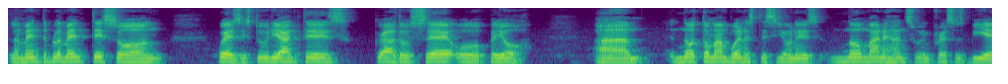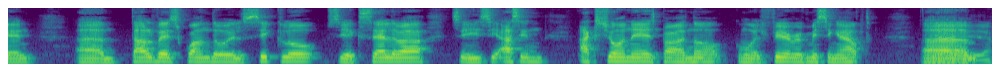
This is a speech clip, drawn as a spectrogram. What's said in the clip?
lamentablemente, son pues estudiantes grado C o peor. no toman buenas decisiones, no manejan sus empresas bien, Um, tal vez cuando el ciclo se acelera, si, si hacen acciones para no, como el fear of missing out, um,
